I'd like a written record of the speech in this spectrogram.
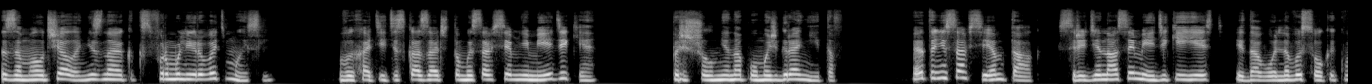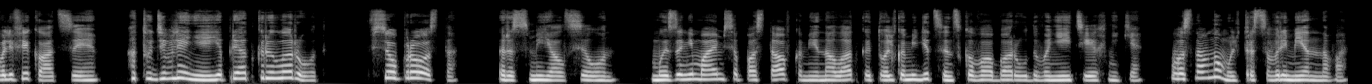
Замолчала, не зная, как сформулировать мысль. Вы хотите сказать, что мы совсем не медики? Пришел мне на помощь Гранитов. Это не совсем так. Среди нас и медики есть, и довольно высокой квалификации. От удивления я приоткрыла рот. Все просто, рассмеялся он. Мы занимаемся поставками и наладкой только медицинского оборудования и техники, в основном ультрасовременного.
